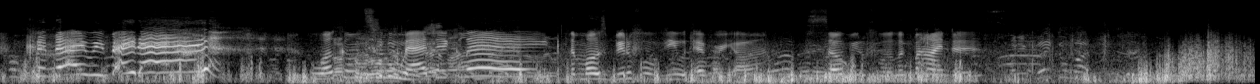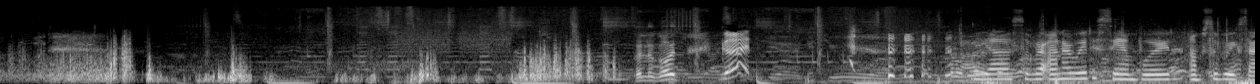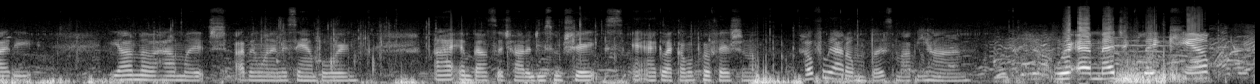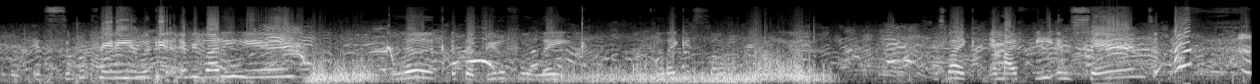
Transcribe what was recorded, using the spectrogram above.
Night, we made it! Welcome to Magic Lake. The most beautiful view ever, y'all. So beautiful. Look behind us. look good? Good. yeah, so we're on our way to sandboard. I'm super excited. Y'all know how much I've been wanting to sandboard. I am about to try to do some tricks and act like I'm a professional. Hopefully I don't bust my behind. We're at Magic Lake Camp. It's super pretty. Look at everybody here. Look at the beautiful lake. The lake is so pretty. Like, am my feet in sand? Ah!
